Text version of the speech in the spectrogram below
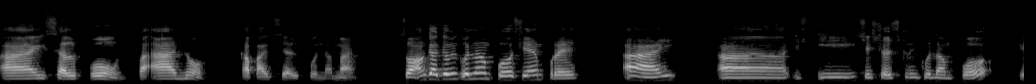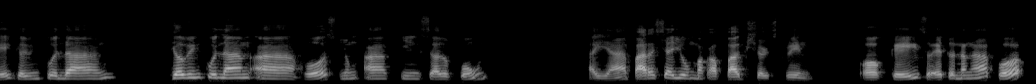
ay cellphone. Paano kapag cellphone naman? So, ang gagawin ko lang po, syempre, ay ah i-share screen ko lang po. Okay, gawin ko lang gawin ko lang ah host yung aking cellphone. Ayan, para siya yung makapag-share screen. Okay, so ito na nga po.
